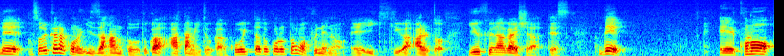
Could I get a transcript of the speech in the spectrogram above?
でそれからこの伊豆半島とか熱海とかこういったところとも船の、えー、行き来があるという船会社です。で、えー、この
